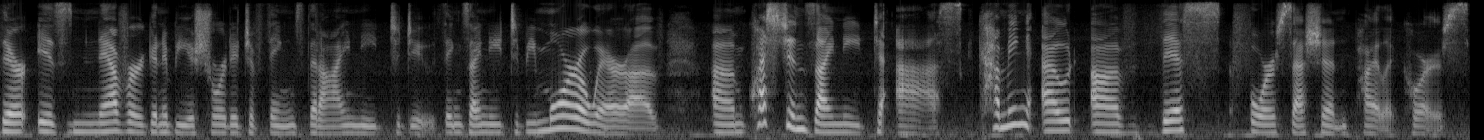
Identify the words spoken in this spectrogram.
there is never going to be a shortage of things that I need to do, things I need to be more aware of, um, questions I need to ask. Coming out of this four session pilot course,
